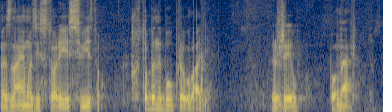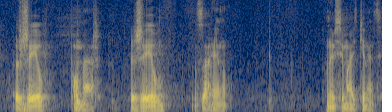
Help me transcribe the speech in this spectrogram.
Ми знаємо з історії світу. Хто би не був при владі, жив, помер. Жив, помер. Жив, загинув. Вони всі мають кінець.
